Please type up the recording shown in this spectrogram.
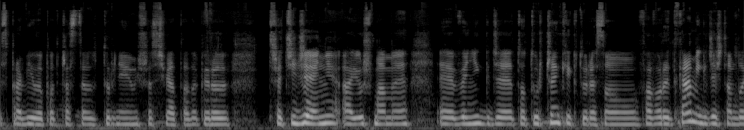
sprawiły podczas tego turnieju Mistrzostw Świata, dopiero trzeci dzień, a już mamy wynik, gdzie to Turczynki, które są faworytkami gdzieś tam do,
